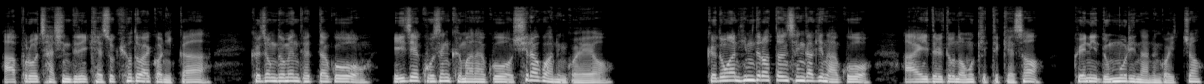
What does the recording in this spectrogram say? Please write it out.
앞으로 자신들이 계속 효도할 거니까 그 정도면 됐다고 이제 고생 그만하고 쉬라고 하는 거예요. 그동안 힘들었던 생각이 나고 아이들도 너무 기특해서 괜히 눈물이 나는 거 있죠?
